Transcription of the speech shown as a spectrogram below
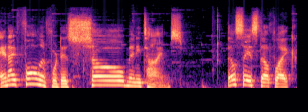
And I've fallen for this so many times they'll say stuff like,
